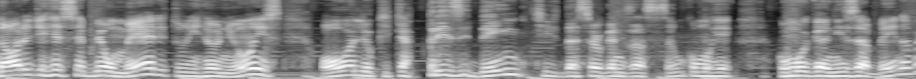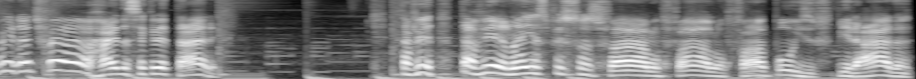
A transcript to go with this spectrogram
Na hora de receber o mérito em reuniões, olha o que, que a presidente dessa organização, como, re, como organiza bem, na verdade foi a raia da secretária. Tá vendo? tá vendo? Aí as pessoas falam, falam, falam, pô, inspirada,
